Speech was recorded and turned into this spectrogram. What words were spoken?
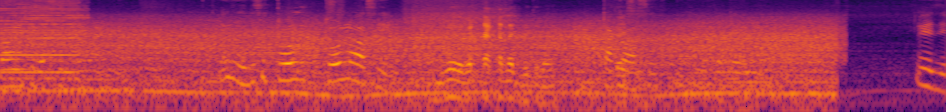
বাংলাদেশের টোল টোলও আছে। এবার টাকা লাগবে তোমার। টাকা আছে। এই যে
